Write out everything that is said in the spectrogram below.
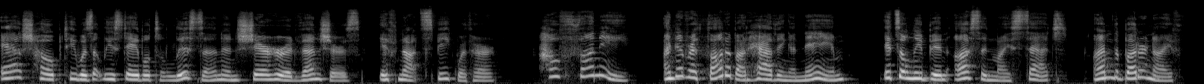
Ash hoped he was at least able to listen and share her adventures, if not speak with her. How funny! I never thought about having a name. It's only been us in my set. I'm the butter knife.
